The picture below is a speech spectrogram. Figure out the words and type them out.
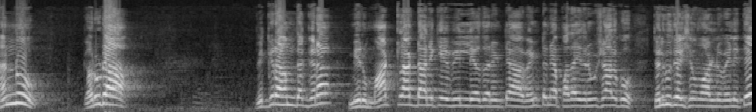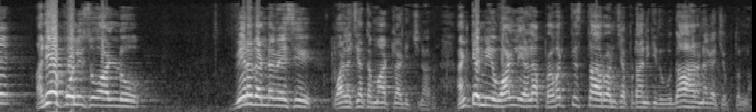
నన్ను గరుడ విగ్రహం దగ్గర మీరు మాట్లాడడానికే వీలు లేదు అని అంటే ఆ వెంటనే పదహైదు నిమిషాలకు తెలుగుదేశం వాళ్ళు వెళితే అదే పోలీసు వాళ్ళు వీరదండం వేసి వాళ్ళ చేత మాట్లాడించినారు అంటే మీ వాళ్ళు ఎలా ప్రవర్తిస్తారు అని చెప్పడానికి ఇది ఉదాహరణగా చెప్తున్నా.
